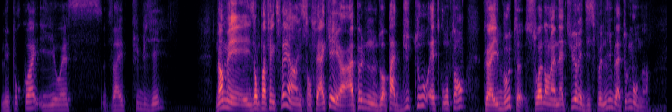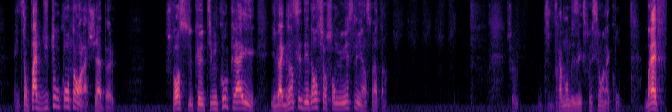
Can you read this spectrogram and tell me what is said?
Mais pourquoi iOS va être publié? Non, mais ils n'ont pas fait exprès, hein, ils se sont fait hacker. Hein. Apple ne doit pas du tout être content que iBoot soit dans la nature et disponible à tout le monde. Hein. Ils ne sont pas du tout contents, là, chez Apple. Je pense que Tim Cook, là, il, va grincer des dents sur son muesli ce matin. Vraiment des expressions à la con. Bref.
